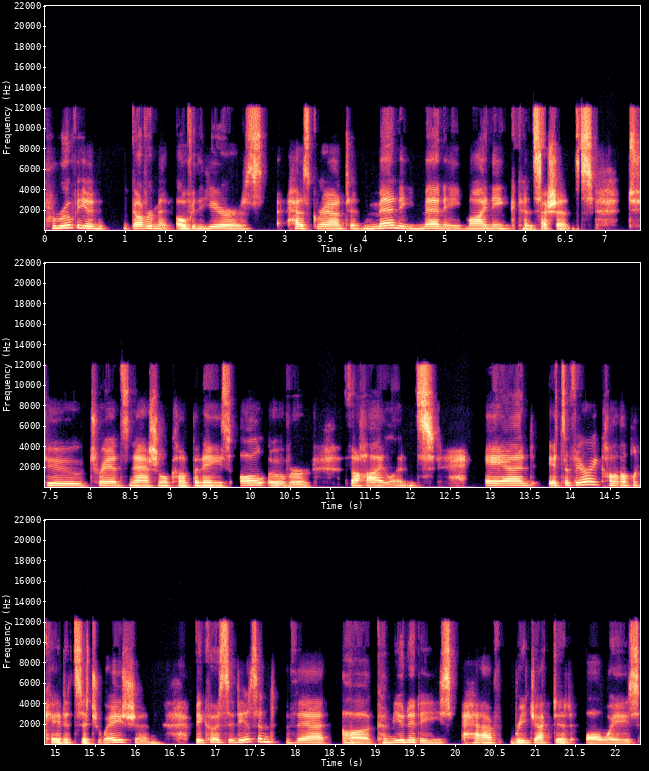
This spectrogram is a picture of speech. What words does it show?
Peruvian government over the years has granted many, many mining concessions to transnational companies all over the highlands. And it's a very complicated situation because it isn't that uh, communities have rejected always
